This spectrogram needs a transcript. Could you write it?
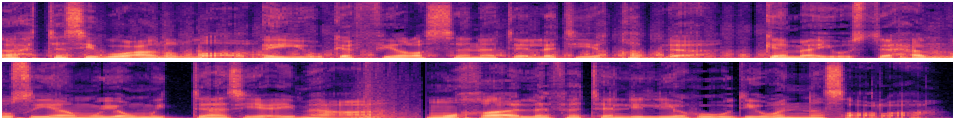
أحتسب على الله أن يكفر السنة التي قبله كما يستحب صيام يوم التاسع معه مخالفة لليهود والنصارى.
